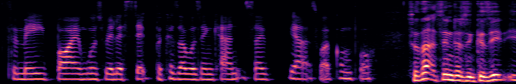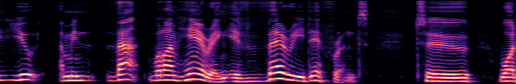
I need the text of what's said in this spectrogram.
for me, buying was realistic because I was in Kent. So yeah, that's what I've gone for. So that's interesting because you, I mean, that what I'm hearing is very different to what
